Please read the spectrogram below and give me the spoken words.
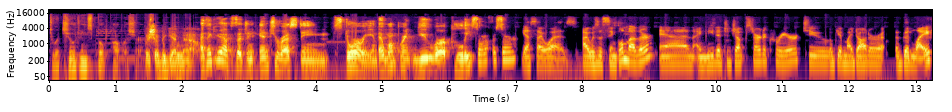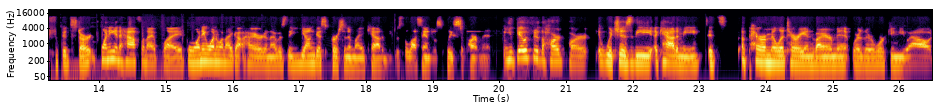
to a children's book publisher. We shall begin now. I think you have such an interesting story. And at one point, you were a police officer? Yes, I was. I was a single mother and I needed to jumpstart a career to give my daughter a good life, a good start. 20 and a half when I applied, 21 when I got hired, and I was the youngest person in my academy. It was the Los Angeles Police Department. You go through the hard part, which is the academy. It's a paramilitary environment where they're working you out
